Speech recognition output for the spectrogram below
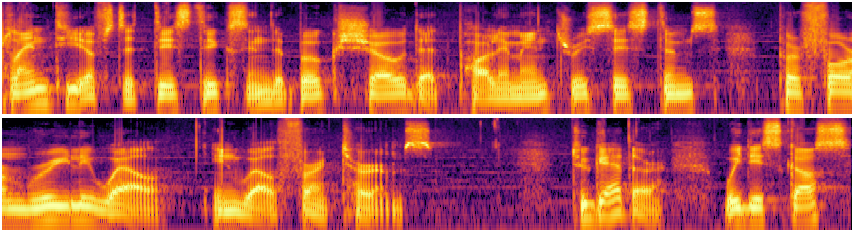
Plenty of statistics in the book show that parliamentary systems perform really well in welfare terms. Together, we discuss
